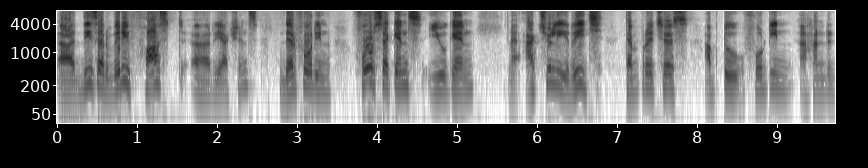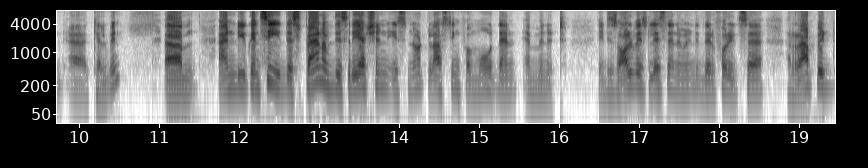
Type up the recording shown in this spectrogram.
uh, these are very fast uh, reactions. Therefore in 4 seconds you can uh, actually reach temperatures up to 1400 Kelvin. Um, and you can see the span of this reaction is not lasting for more than a minute it is always less than a minute therefore it is a rapid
